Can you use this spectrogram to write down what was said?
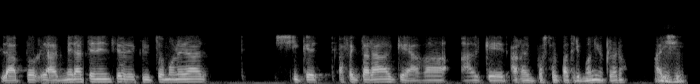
la, la mera tenencia de criptomonedas sí que afectará al que haga, al que haga impuesto al patrimonio, claro. Ahí sí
